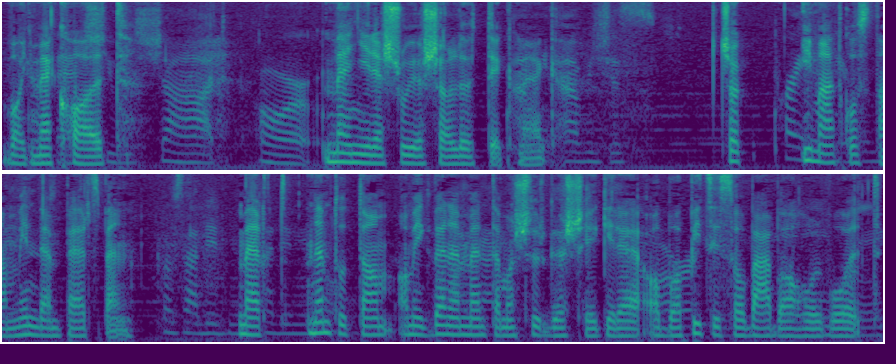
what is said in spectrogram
vagy meghalt, mennyire súlyosan lőtték meg. Csak imádkoztam minden percben, mert nem tudtam, amíg be nem mentem a sürgősségére, abba a pici szobába, ahol volt.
